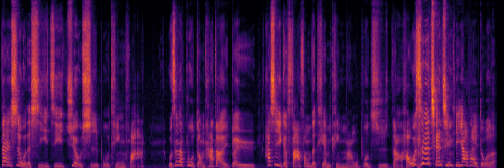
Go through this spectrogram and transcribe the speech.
但是我的洗衣机就是不听话。我真的不懂他到底对于他是一个发疯的天平吗？我不知道。好，我真的 前情提要太多了。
